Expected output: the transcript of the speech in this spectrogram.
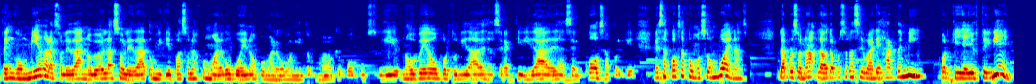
tengo miedo a la soledad, no veo la soledad o mi tiempo a solas como algo bueno, como algo bonito, como algo que puedo construir, no veo oportunidades de hacer actividades, de hacer cosas, porque esas cosas como son buenas, la persona, la otra persona se va a alejar de mí porque ya yo estoy bien.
